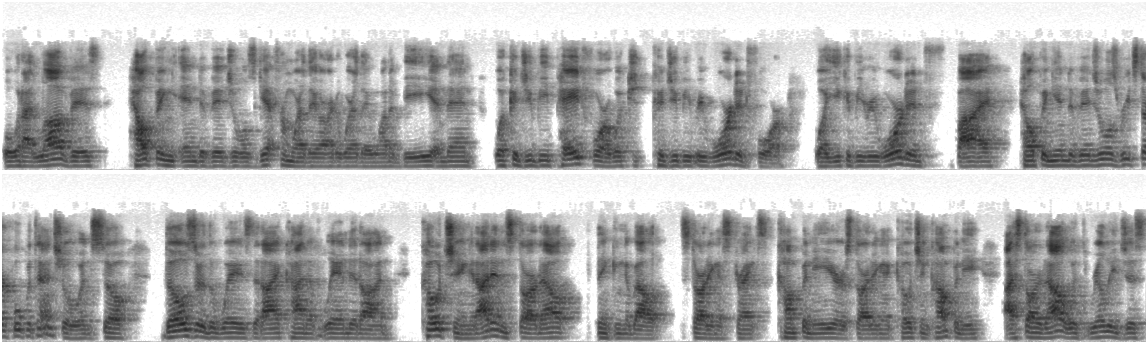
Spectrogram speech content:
Well, what I love is helping individuals get from where they are to where they want to be. And then what could you be paid for? What could you be rewarded for? Well, you could be rewarded by helping individuals reach their full potential. And so those are the ways that I kind of landed on coaching. And I didn't start out thinking about starting a strengths company or starting a coaching company. I started out with really just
